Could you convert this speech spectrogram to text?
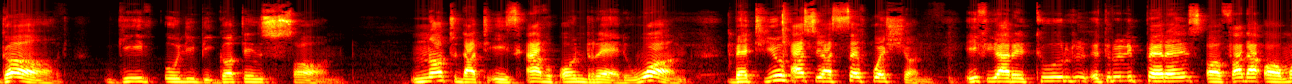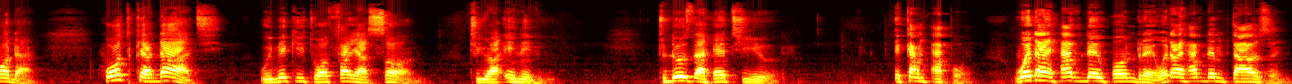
God give only begotten son. Not that is have hundred, one. But you ask yourself question, if you are a, true, a truly parents or father or mother, what can that will make you to offer your son to your enemy, to those that hate you? It can't happen. Whether I have them hundred, whether I have them thousand,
